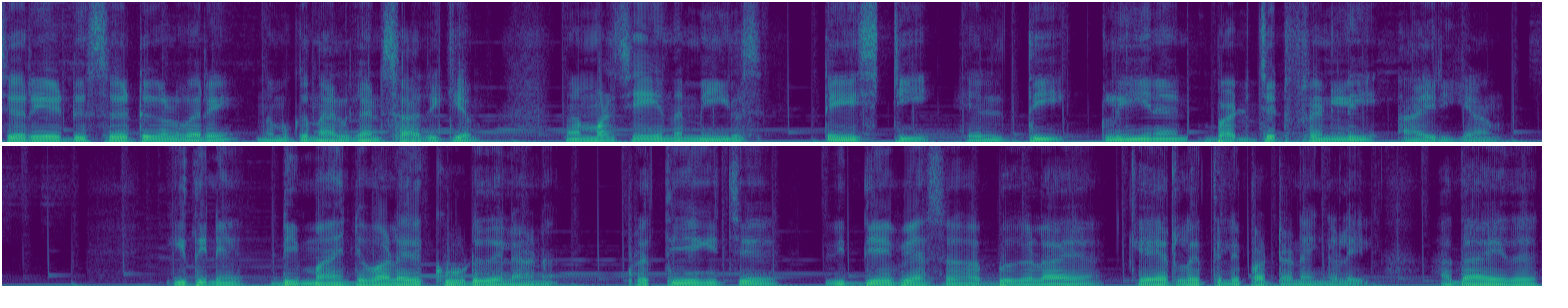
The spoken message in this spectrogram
ചെറിയ ഡിസേർട്ടുകൾ വരെ നമുക്ക് നൽകാൻ സാധിക്കും. നമ്മൾ ചെയ്യുന്ന meals tasty healthy clean and budget friendly ആയിരിക്കണം. ഇതിന് ഡിമാൻഡ് വളരെ കൂടുതലാണ്. പ്രത്യേകിച്ച് വിദ്യാഭ്യാസ ഹബ്ബുകളായ കേരളത്തിലെ പട്ടണങ്ങളിൽ അതായത്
